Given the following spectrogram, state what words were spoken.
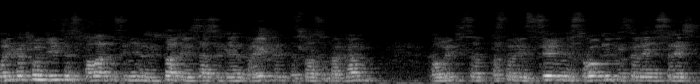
Ходе контрольной деятельности Палаты оценили результаты реализации проектов государственных программ Калмыкица постановили с целями, сроками представления средств.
